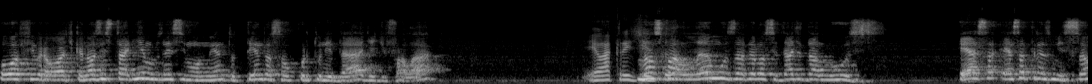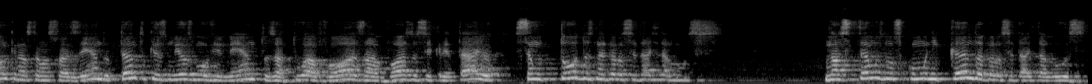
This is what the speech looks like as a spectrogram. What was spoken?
ou a fibra ótica. Nós estaríamos nesse momento tendo essa oportunidade de falar? Eu acredito. Nós falamos a velocidade da luz. Essa, essa transmissão que nós estamos fazendo, tanto que os meus movimentos, a tua voz, a voz do secretário, são todos na velocidade da luz. Nós estamos nos comunicando à velocidade da luz.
